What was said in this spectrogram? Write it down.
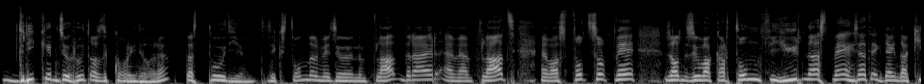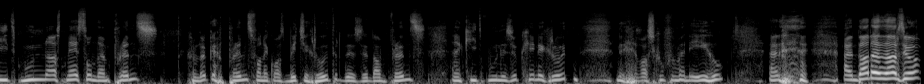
drie keer zo groot als de corridor. Hè? Dat is het podium. Dus ik stond daar met zo'n plaatdraaier en mijn plaat. En was spots op mij. Ze hadden zo wat karton figuur naast mij gezet. Ik denk dat Keith Moon naast mij stond en Prince. Gelukkig Prince, want ik was een beetje groter dus dan Prince. En Keith Moon is ook geen grote. Nee, dat was goed voor mijn ego. En, en dan is daar zo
